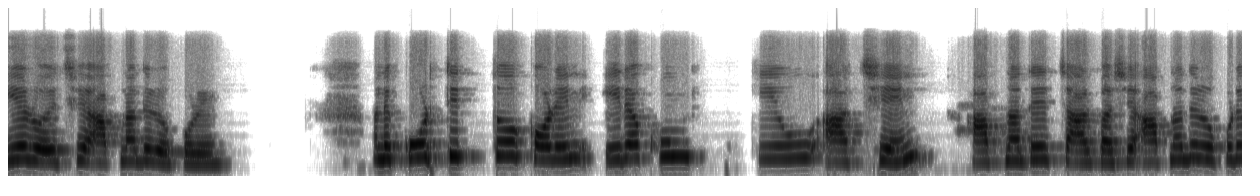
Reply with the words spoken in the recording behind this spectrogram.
ইয়ে রয়েছে আপনাদের ওপরে। মানে কর্তৃত্ব করেন এরকম কেউ আছেন আপনাদের চারপাশে। আপনাদের ওপরে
